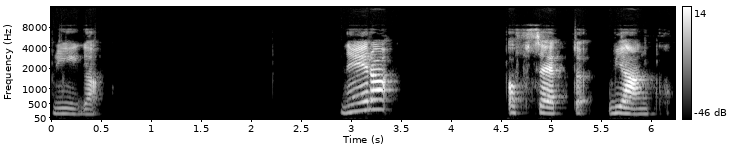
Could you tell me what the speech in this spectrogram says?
Riga. Nera. Offset bianco.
